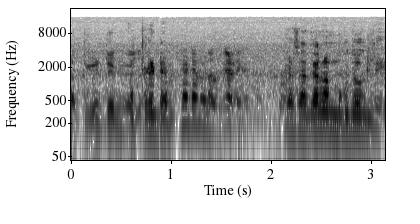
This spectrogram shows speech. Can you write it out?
ಹತ್ತು ಗಂಟೆ ಮೇಲೆ. ಹತ್ತು ಗಂಟೆ ಬಿಕಾಸ್ ಅದೆಲ್ಲ ಮುಗಿದೋಗ್ಲಿ.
